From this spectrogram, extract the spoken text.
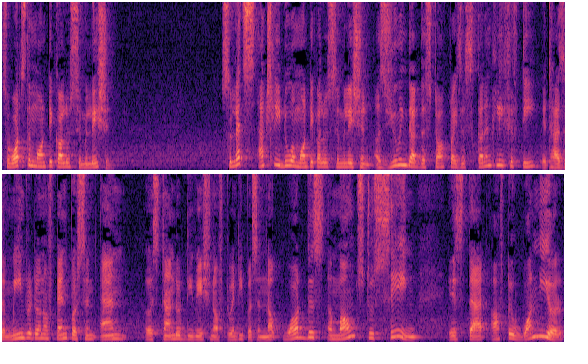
So what's the Monte Carlo simulation? So let's actually do a Monte Carlo simulation assuming that the stock price is currently 50, it has a mean return of 10% and a standard deviation of 20%. Now what this amounts to saying is that after one year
